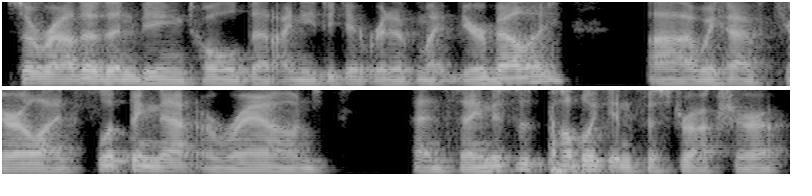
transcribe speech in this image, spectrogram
So rather than being told that I need to get rid of my beer belly, uh, we have Caroline flipping that around and saying, This is public infrastructure.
